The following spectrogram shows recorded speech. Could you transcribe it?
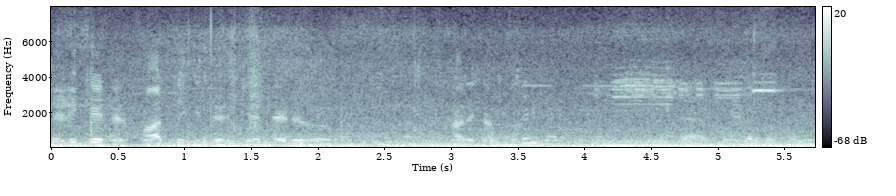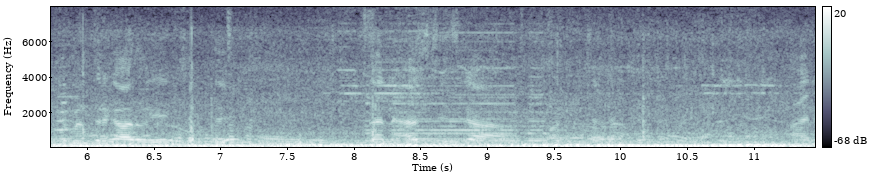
డెడికేటెడ్ పార్టీకి డెడికేటెడ్ కార్యకర్త ముఖ్యమంత్రి గారు ఏం చెప్తే దాన్ని యాజిటీస్గా ఆయన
